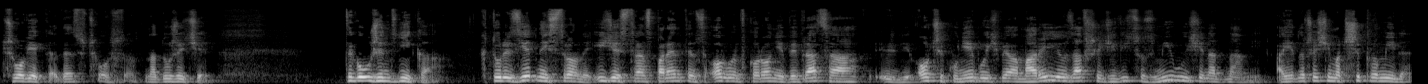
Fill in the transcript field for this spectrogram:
człowieka, to jest człowiek, nadużycie, tego urzędnika, który z jednej strony idzie z transparentem, z orłem w koronie, wywraca y, oczy ku niebu i śpiewa Maryjo, zawsze dziewico, zmiłuj się nad nami, a jednocześnie ma trzy promile.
